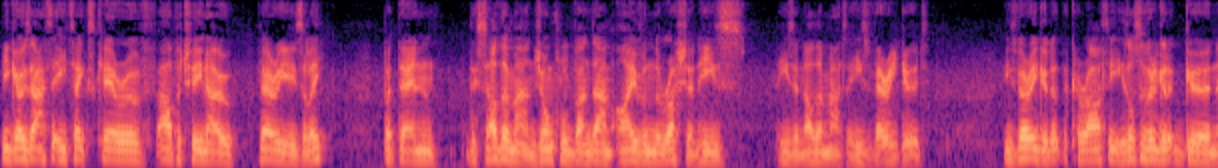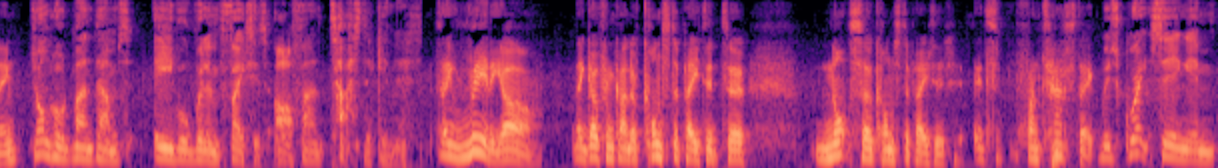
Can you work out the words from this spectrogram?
he goes at it. He takes care of Al Pacino very easily. But then this other man, Jean Claude Van Damme, Ivan the Russian, he's he's another matter. He's very good. He's very good at the karate. He's also very good at gurning. Jean Claude Van Damme's evil villain faces are fantastic in this. They really are. They go from kind of constipated to not so constipated. It's fantastic. It's great seeing him.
